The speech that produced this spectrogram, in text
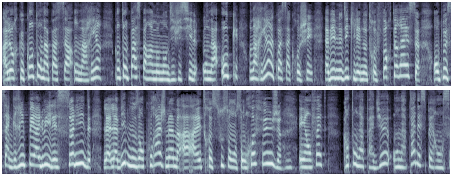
Alors que quand on n'a pas ça, on n'a rien. Quand on passe par un moment difficile, on n'a aucun, on n'a rien à quoi s'accrocher. La Bible nous dit qu'il est notre forteresse. On peut s'agripper à lui. Il est solide. La, Bible nous encourage même à, être sous son refuge. Et en fait, quand on n'a pas Dieu, on n'a pas d'espérance.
